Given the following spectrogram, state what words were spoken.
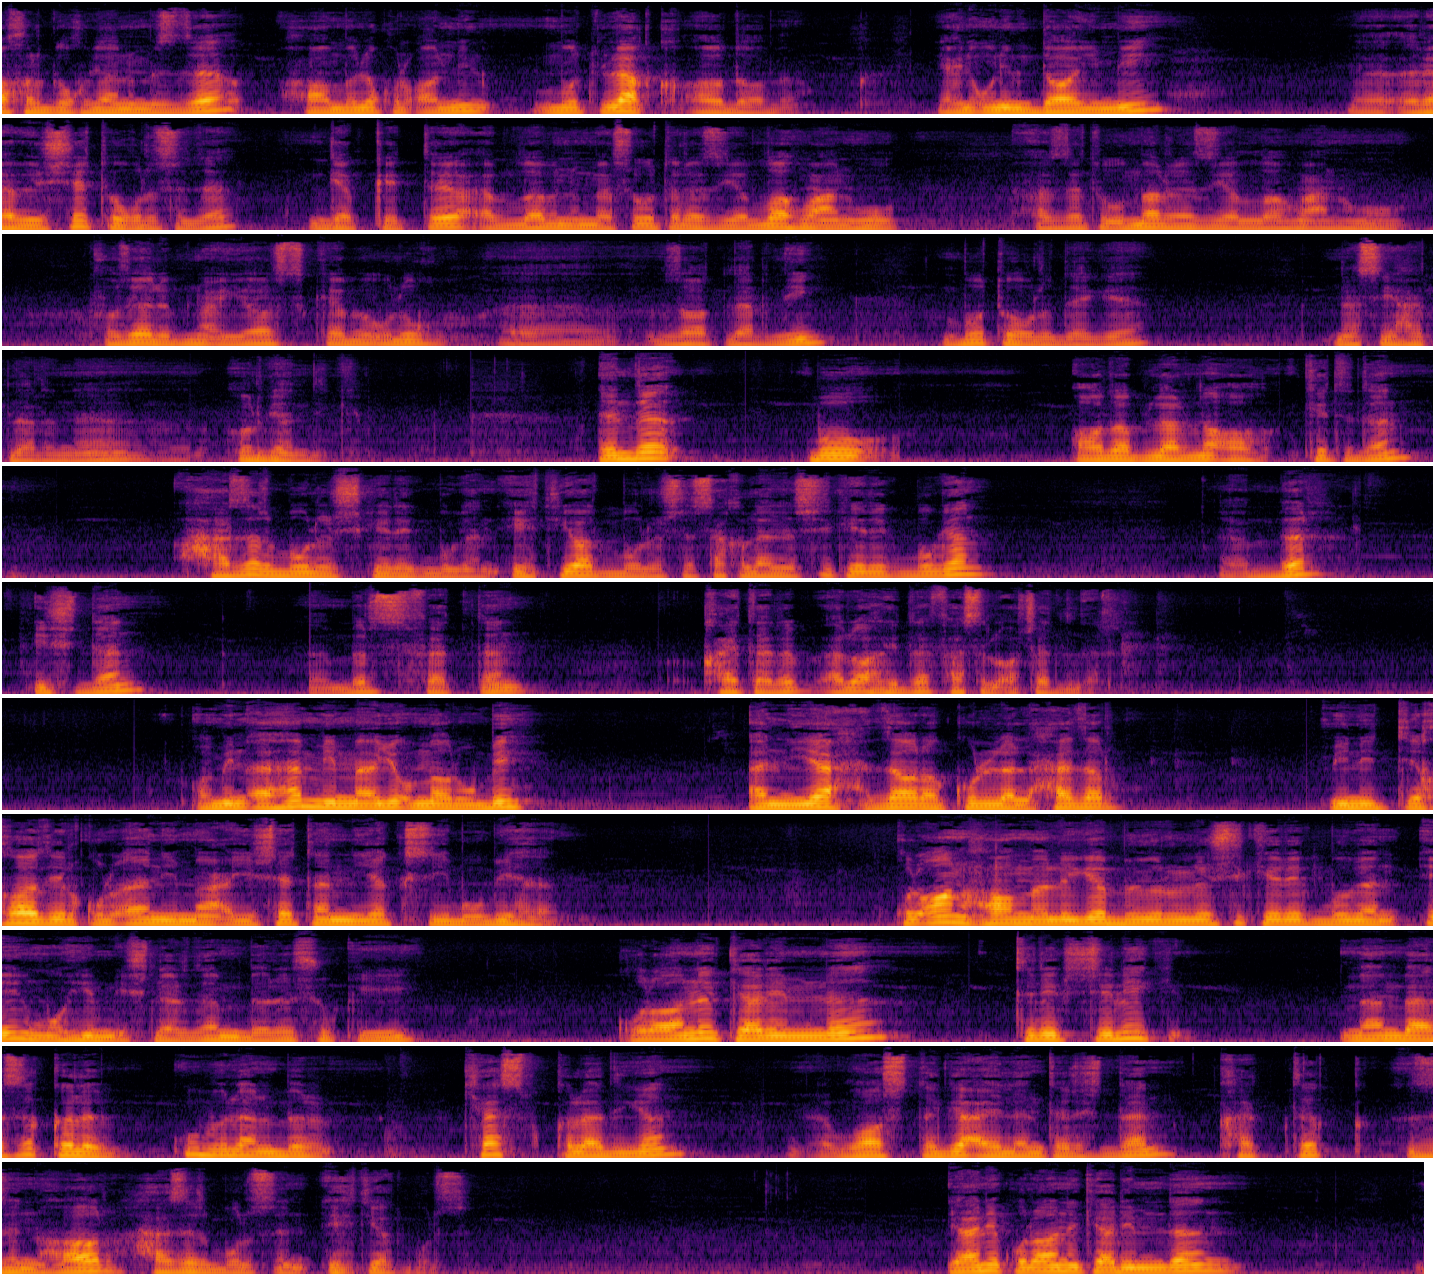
oxirgi o'qiganimizda homili qur'onning mutlaq odobi. Ya'ni uning doimiy e, ravishi to'g'risida gap ketdi. Abdulloh ibn masud roziyallohu anhu hazrati umar roziyallohu anhu fuzayl ibn iyos kabi ulug' e, zotlarning bu to'g'ridagi nasihatlarini o'rgandik. Endi bu odoblarni ketidan hazir bo'lishi kerak bo'lgan ehtiyot bo'lishi saqlanishi kerak bo'lgan e, bir ishdan e, bir sifatdan qaytarib alohida fasl ochadilar. ومن أهم ما يؤمر به أن يحذر كل الحذر من اتخاذ القرآن معيشة يكسب بها qur'on homiliga buyurilishi kerak bo'lgan eng muhim ishlardan biri shuki qur'oni karimni tirikchilik manbasi qilib u bilan bir kasb qiladigan vositaga aylantirishdan qattiq zinhor hazir bo'lsin ehtiyot bo'lsin ya'ni qur'oni karimdan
